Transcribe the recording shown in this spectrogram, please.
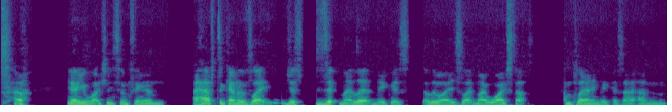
so, you know, you're watching something and I have to kind of like just zip my lip because otherwise, like, my wife starts complaining because I, am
